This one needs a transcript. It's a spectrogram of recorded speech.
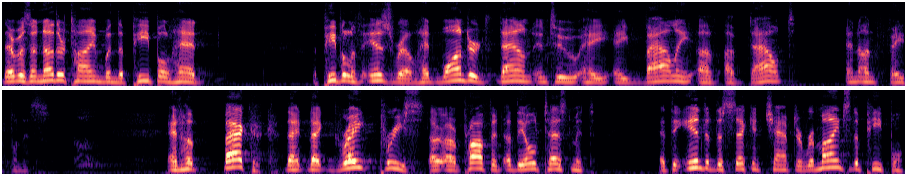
There was another time when the people had the people of Israel had wandered down into a, a valley of, of doubt and unfaithfulness. And Habakkuk, that, that great priest or, or prophet of the Old Testament, at the end of the second chapter, reminds the people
